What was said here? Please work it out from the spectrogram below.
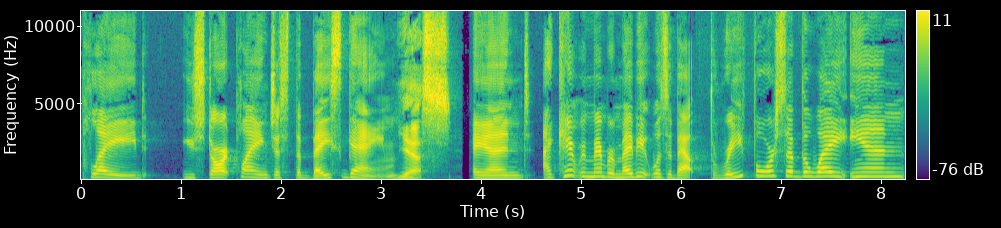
played, you start playing just the base game. yes And I can't remember, maybe it was about three fourths of the way in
